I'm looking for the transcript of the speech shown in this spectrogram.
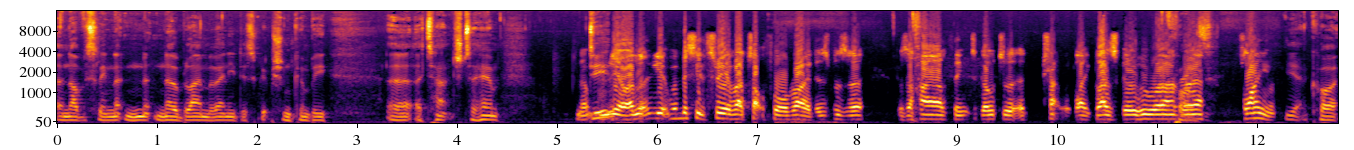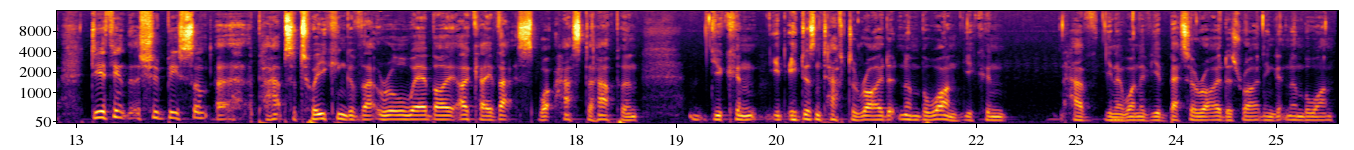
and obviously no, no- no blame of any description can be uh, attached to him. No, you- you know, yeah, we're missing three of our top four riders. Was a was a hard thing to go to a track like Glasgow, who are uh, flying. Yeah, quite. Do you think there should be some, uh, perhaps a tweaking of that rule whereby, okay, that's what has to happen, you can, it, it doesn't have to ride at number one. You can have, you know, one of your better riders riding at number one.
